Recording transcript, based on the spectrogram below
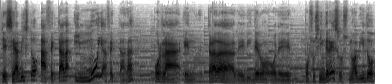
que se ha visto afectada y muy afectada por la entrada de dinero o de, por sus ingresos. No ha habido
